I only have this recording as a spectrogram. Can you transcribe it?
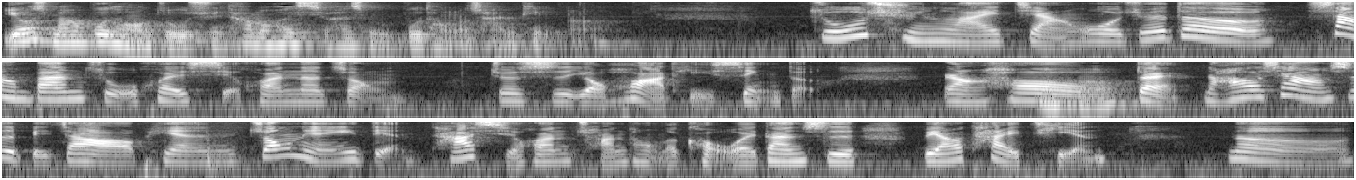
有什么样不同的族群？他们会喜欢什么不同的产品吗？族群来讲，我觉得上班族会喜欢那种就是有话题性的，然后对，然后像是比较偏中年一点，他喜欢传统的口味，但是不要太甜。那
